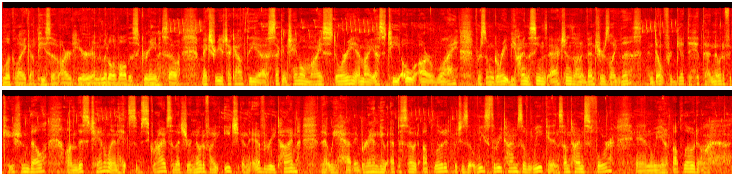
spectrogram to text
look like a piece of art here in the middle of all this green. So make sure you check out the uh, second channel, My Story, M-I-S-T-O-R-Y, for some great behind the scenes action on adventures like this. And don't forget to hit that notification bell on this channel and hit subscribe so that you're notified each and every time that we have a brand new episode uploaded, which is at least three times a week and sometimes four. And we upload on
